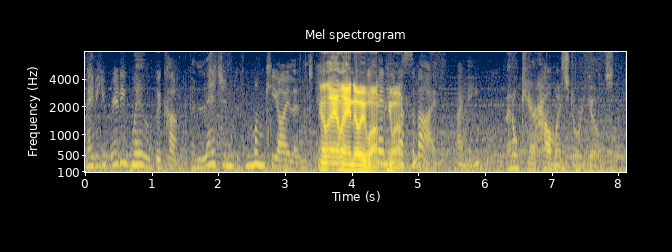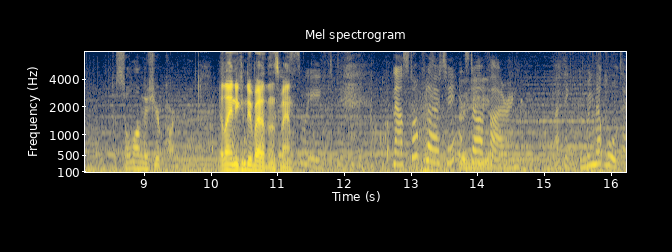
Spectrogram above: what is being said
Maybe you really will become the legend of Monkey Island. Elaine, no, he if won't. any He of won't. us survive, I mean. I don't care how my story goes, just so long as you're part of it. Elaine, you can do better than this man. Sweet. Now stop flirting and start firing. I think we can bring that wall down.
